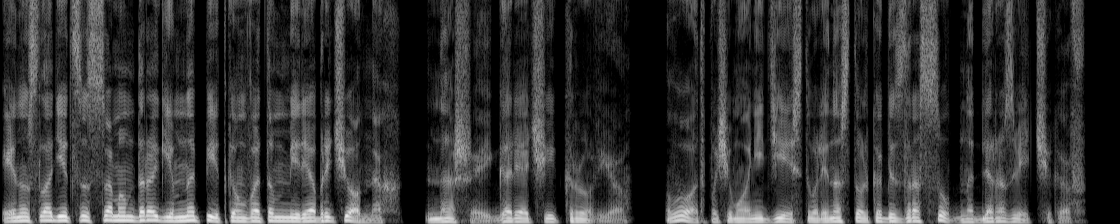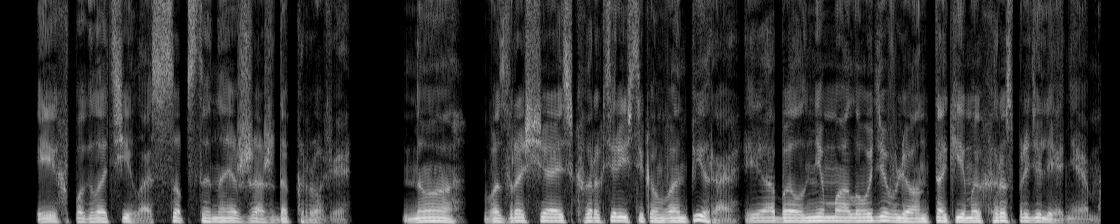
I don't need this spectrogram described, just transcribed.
и насладиться самым дорогим напитком в этом мире обреченных — нашей горячей кровью. Вот почему они действовали настолько безрассудно для разведчиков. Их поглотила собственная жажда крови. Но, возвращаясь к характеристикам вампира, я был немало удивлен таким их распределением.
